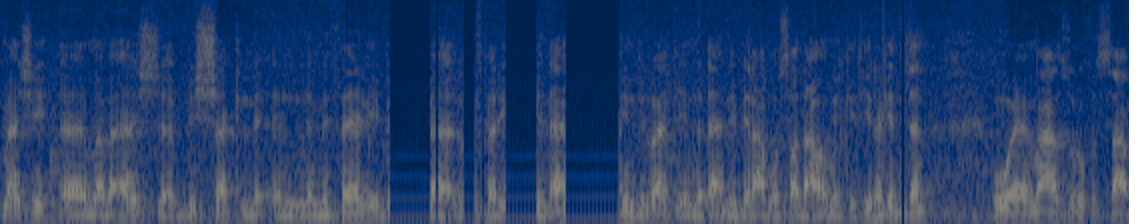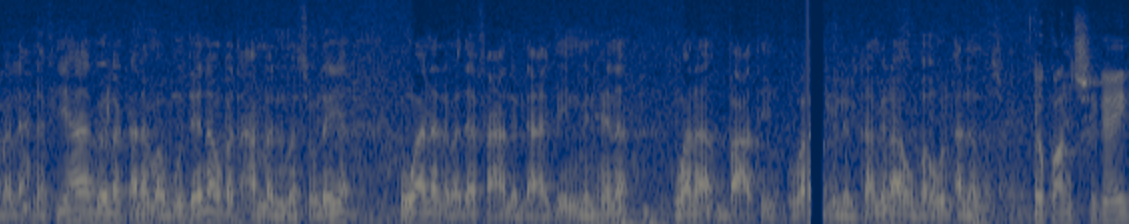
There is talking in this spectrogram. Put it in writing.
ماشي آه، ما بقاش بالشكل المثالي لفريق الأهلي. دلوقتي إن الأهلي بيلعب قصاد عوامل كتيرة جدا. ومع الظروف الصعبة اللي إحنا فيها بيقول لك أنا موجود هنا وبتحمل المسؤولية وأنا اللي بدافع عن اللاعبين من هنا وأنا بعطي وجه للكاميرا وبقول أنا المسؤول. Eu, quando cheguei,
